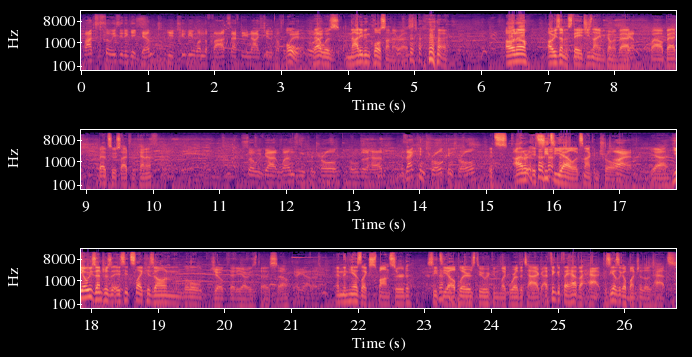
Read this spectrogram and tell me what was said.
Fox is so easy to get gimped. You two v one the Fox after you knock Jigglypuff Oh, away. Oh, that was not even close on that rest. oh no! Oh, he's on the stage. He's not even coming back. Yep. Wow, bad, bad suicide from Kenneth. So we've got Lens and Control a little bit ahead. Is that Control Control? It's I don't. It's CTL. It's not control. All right. Yeah, he always enters. It's, it's like his own little joke that he always does. So. I got it. And then he has like sponsored CTL players too who can like wear the tag. I think if they have a hat, because he has like a bunch of those hats.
